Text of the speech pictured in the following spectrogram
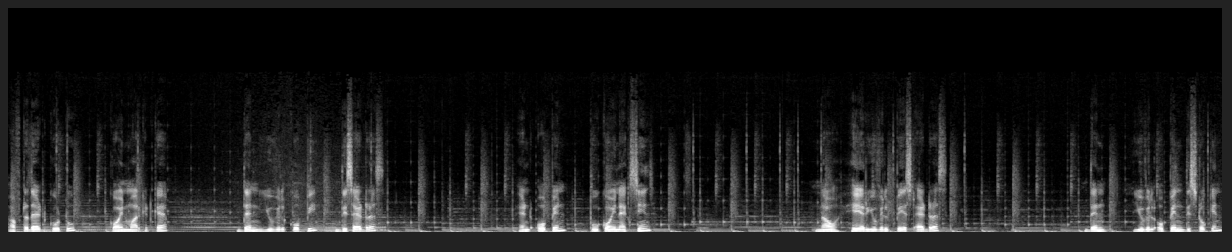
After that go to coin market cap. Then you will copy this address and open PooCoin exchange. Now here you will paste address. Then you will open this token.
